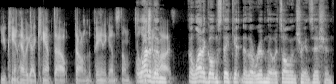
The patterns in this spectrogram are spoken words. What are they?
you can't have a guy camped out down in the paint against them. A lot of them, alive. a lot of Golden State getting to the rim though. It's all in transition.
